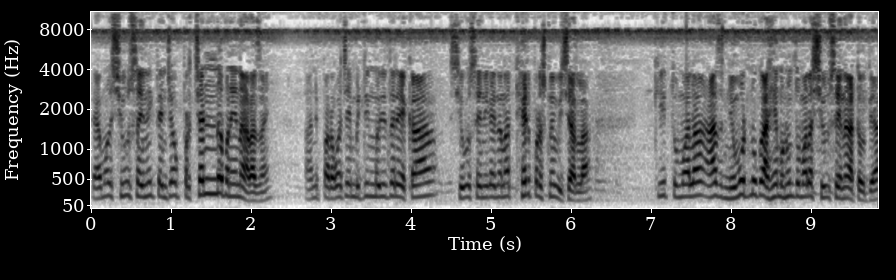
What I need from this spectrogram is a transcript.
त्यामुळे शिवसैनिक त्यांच्यावर प्रचंडपणे नाराज आहे. आणि परवाच्या मिटिंगमध्ये तर एका शिवसैनिकाने त्यांना थेट प्रश्न विचारला की तुम्हाला आज निवडणूक आहे म्हणून तुम्हाला शिवसेना आठवत्या.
